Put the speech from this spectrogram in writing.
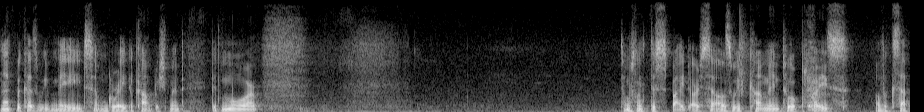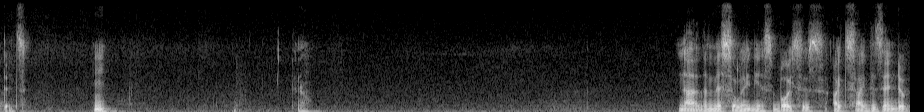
Not because we've made some great accomplishment, but more it's almost like despite ourselves, we've come into a place of acceptance. Hmm. You know. Now the miscellaneous voices outside the zendo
